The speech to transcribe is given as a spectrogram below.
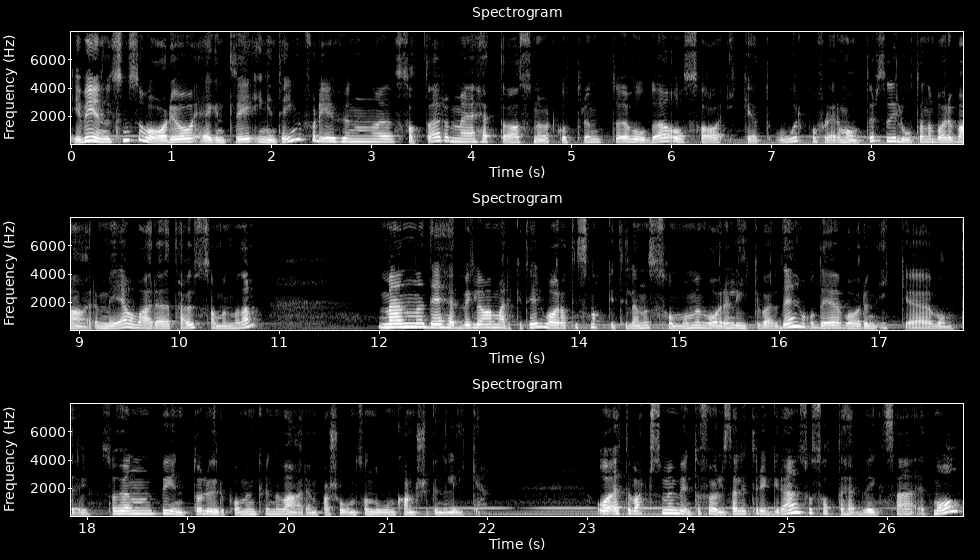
I begynnelsen så var det jo egentlig ingenting, fordi hun eh, satt der med hetta snørt godt rundt eh, hodet og sa ikke et ord på flere måneder, så de lot henne bare være med og være taus sammen med dem. Men det Hedvig la merke til, var at de snakket til henne som om hun var en likeverdig, og det var hun ikke vant til. Så hun begynte å lure på om hun kunne være en person som noen kanskje kunne like. Og etter hvert som hun begynte å føle seg litt tryggere, så satte Hedvig seg et mål.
